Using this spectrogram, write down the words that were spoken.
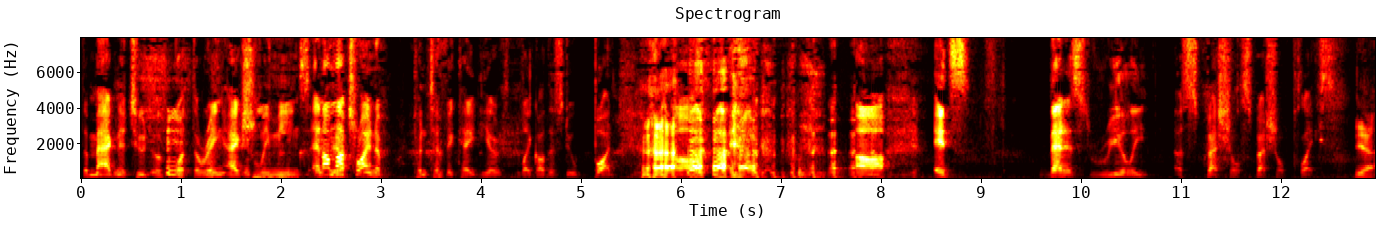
the magnitude of what the ring actually means. And I'm not trying to pontificate here like others do, but uh, uh, it's that is really a special, special place. Yeah.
